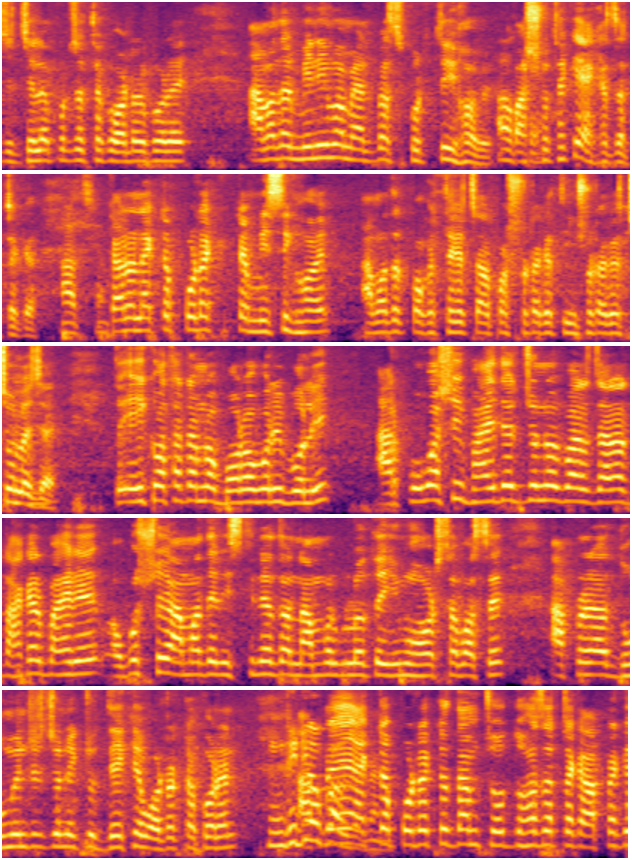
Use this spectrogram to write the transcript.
যে জেলা পর্যায়ে থেকে অর্ডার করে আমাদের মিনিমাম অ্যাডভান্স করতেই হবে. পাঁচশো থেকে এক হাজার টাকা। আচ্ছা। কারণ একটা প্রোডাক্ট একটা মিসিং হয় আমাদের পকেট থেকে চার পাঁচশো টাকা তিনশো টাকা চলে যায়। তো এই কথাটা আমরা বরাবরই বলি আর প্রবাসী ভাইদের জন্য বা যারা ঢাকার বাইরে অবশ্যই আমাদের স্ক্রিনে দেওয়া নাম্বারগুলোতে ইমো হোয়াটসঅ্যাপ আছে। আপনারা দু মিনিটের জন্য একটু দেখে অর্ডারটা করেন। একটা প্রোডাক্টের দাম চোদ্দ হাজার টাকা। আপনাকে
